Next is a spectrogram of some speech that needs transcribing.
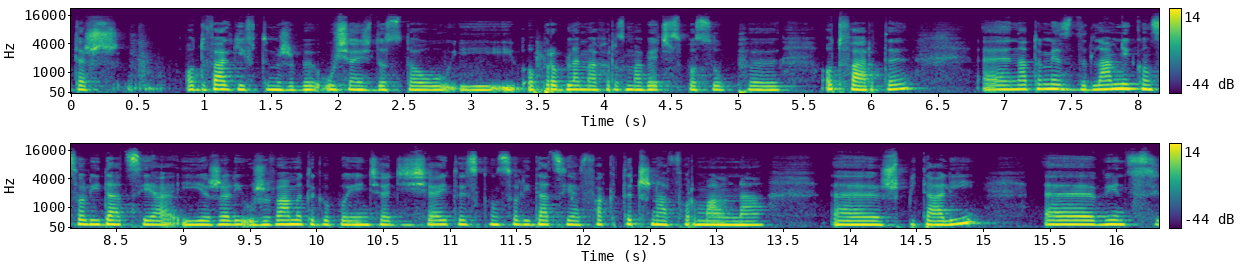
też odwagi w tym, żeby usiąść do stołu i, i o problemach rozmawiać w sposób otwarty. E, Natomiast dla mnie konsolidacja, i jeżeli używamy tego pojęcia dzisiaj, to jest konsolidacja faktyczna, formalna e, szpitali. E, Więc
